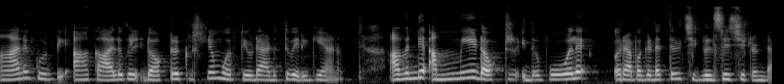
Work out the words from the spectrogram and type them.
ആനക്കുട്ടി ആ കാലുകൾ ഡോക്ടർ കൃഷ്ണമൂർത്തിയുടെ അടുത്ത് വരികയാണ്. അവന്റെ അമ്മയെ ഡോക്ടർ ഇതുപോലെ ഒരു അപകടത്തിൽ ചികിത്സിച്ചിട്ടുണ്ട്.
